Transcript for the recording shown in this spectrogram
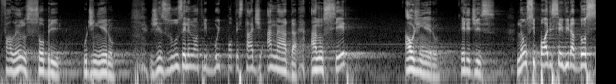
falando sobre o dinheiro. Jesus ele não atribui potestade a nada, a não ser ao dinheiro. Ele diz: não se pode servir a dois,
